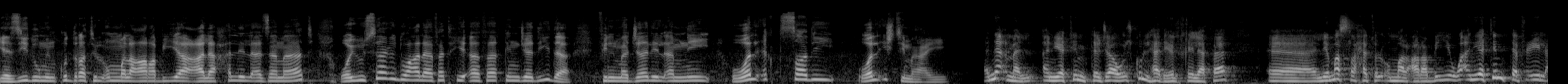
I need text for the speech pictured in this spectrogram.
يزيد من قدرة الأمة العربية على حل الأزمات ويساعد على فتح آفاق جديدة في المجال الأمني والاقتصادي والاجتماعي. نأمل أن يتم تجاوز كل هذه الخلافات آه، لمصلحة الأمة العربية وأن يتم تفعيل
